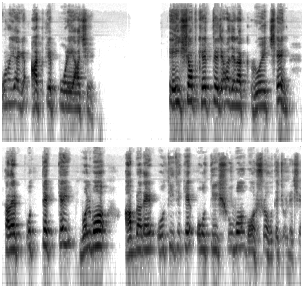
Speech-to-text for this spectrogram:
কোনো জায়গায় আটকে পড়ে আছে এই সব ক্ষেত্রে যারা যারা রয়েছেন তাদের প্রত্যেককেই বলব আপনাদের অতি থেকে অতি শুভ বর্ষ হতে চলেছে।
